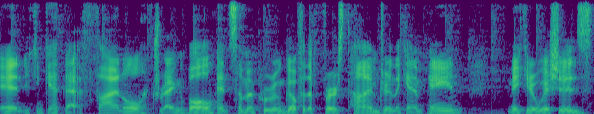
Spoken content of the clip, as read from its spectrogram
and you can get that final Dragon Ball and summon Porunga for the first time during the campaign. Make your wishes,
